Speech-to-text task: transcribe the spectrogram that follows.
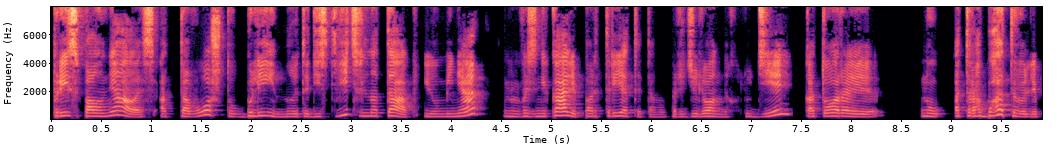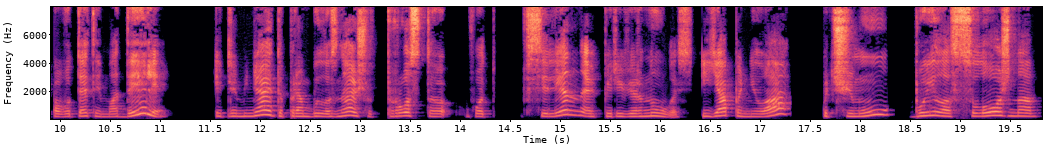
преисполнялась от того, что, блин, ну это действительно так. И у меня возникали портреты там определенных людей, которые, ну, отрабатывали по вот этой модели. И для меня это прям было, знаешь, вот просто вот вселенная перевернулась. И я поняла, почему было сложно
